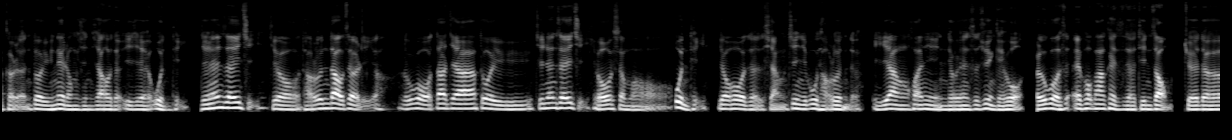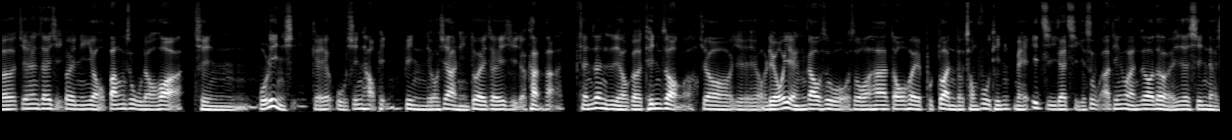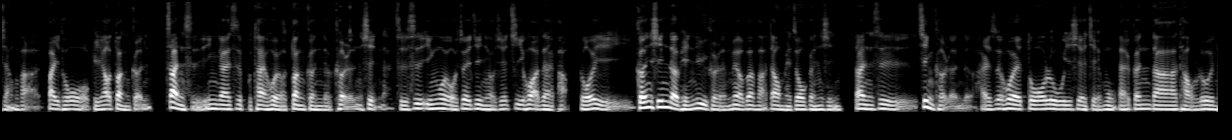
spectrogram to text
可能对于内容行销的一些问题。今天这一集就讨论到这里哦！如果大家对于今天这一集有什么问题，又或者想进一步讨论的，一样欢迎留言私讯给我。如果是 Apple Podcast 的听众，觉得今天这一集对你有帮助的话，请不吝惜给五星好评，并留下你对这一集的看法。前阵子有个听众哦，就也有留言告诉我说，他都会不断的重复听每一集的起诉啊，听完之后都有一些新的想法。拜托我不要断更，暂时应该是不太会有断更的可能性了，只是因为我最近有些计划在跑，所以更新的频率可能没有办法到每周更新，但是尽可能的还。是会多录一些节目来跟大家讨论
